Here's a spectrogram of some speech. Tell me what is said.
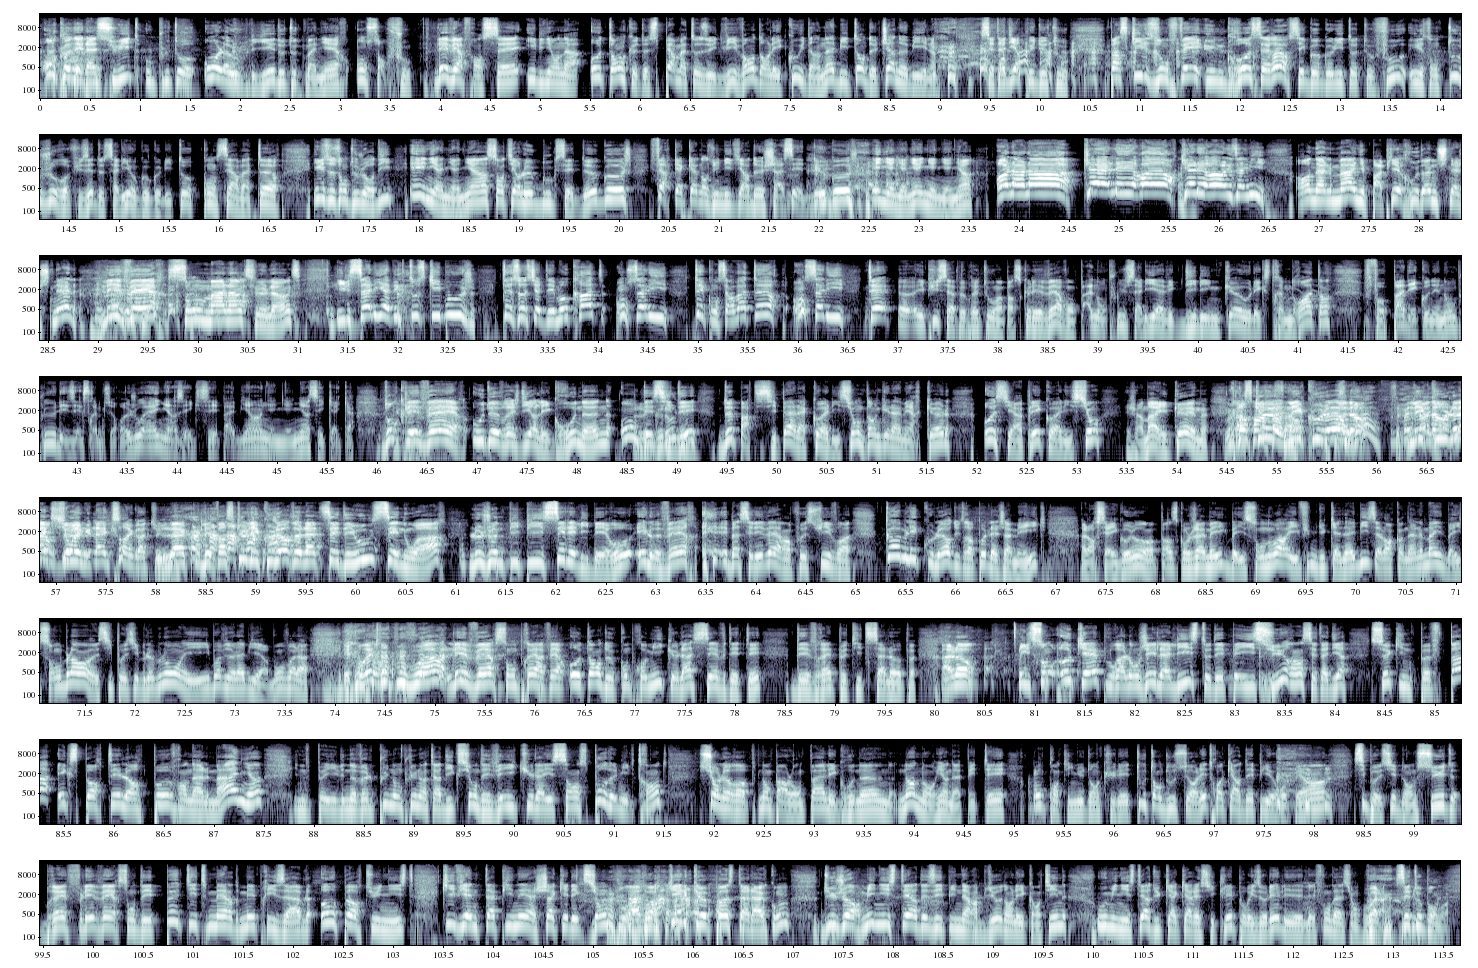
On connaît la suite, ou plutôt on l'a oublié, de toute manière, on s'en fout. Les vers français, il y en a autant que de spermatozoïdes vivants dans les couilles d'un habitant de Tchernobyl. C'est-à-dire plus du tout. Parce qu'ils ont fait une grosse erreur, ces gogolitos tout fous, ils ont toujours refusé de s'allier aux gogolitos conservateurs. Ils se sont toujours dit, et gna gna gna, sentir le bouc c'est de gauche, faire caca dans une litière de chat c'est de gauche, et gna gna gna gna gna gna. Oh là là Quelle erreur Quelle erreur les amis En Allemagne, papier Rudon Schnell Schnell, les verts sont malinx le lynx. Ils s'allient avec tout ce qui bouge. T'es social-démocrate, on s'allie. T'es conservateur, on s'allie. T'es... euh, et puis c'est à peu près tout, hein, parce que les verts vont pas non plus s'allier avec Die Linke ou l'extrême droite. hein. Faut pas déconner non plus, les extrêmes se rejoignent, hein, c'est, c'est pas bien, gna gna gna, c'est caca. Donc les verts, ou devrais-je dire les Grunen, ont Le décidé de participer à la coalition d'Angela Merkel, aussi appelée coalition jamaïcaine. Parce que les couleurs, Non, pas les couleurs l'action de- est- gratuit. la- parce que les couleurs de la CDU, c'est noir. Le jaune pipi, c'est les libéraux. Et le vert, eh ben, c'est les verts. Il faut suivre comme les couleurs du drapeau de la Jamaïque. Alors, c'est rigolo, hein, parce qu'en Jamaïque, bah, ils sont noirs et ils fument du cannabis, alors qu'en Allemagne, bah, ils sont blancs, euh, si possible blonds, et ils boivent de la bière. Bon, voilà. Et pour être au pouvoir, les verts sont prêts à faire autant de compromis que la CFDT, des vraies petites salopes. Alors, ils sont OK pour allonger la liste des pays sûrs, hein, c'est-à-dire ceux qui ne peuvent pas exporter leurs pauvres en Allemagne. hein. Ils, ne, pe- ils ne veulent plus non plus l'interdiction des véhicules à essence pour 2030. Sur l'Europe, n'en parlons pas, les Grunen n'en ont rien à péter. On continue d'enculer tout en douceur les trois quarts des pays européens, si possible dans le sud. Bref, les Verts sont des petites merdes méprisables, opportunistes, qui viennent tapiner à chaque élection pour avoir quelques postes à la con, du genre ministère des épinards bio dans les cantines ou ministère du caca recyclé pour isoler les, les fondations. Voilà, c'est tout pour moi.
